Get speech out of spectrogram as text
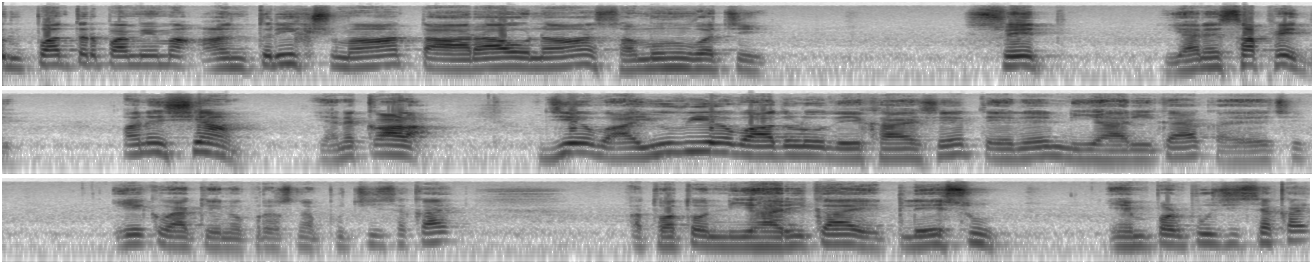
રૂપાંતર પામ્યું એમાં અંતરિક્ષમાં તારાઓના સમૂહ વચ્ચે શ્વેત યાને સફેદ અને શ્યામ યાને કાળા જે વાયુવ્ય વાદળો દેખાય છે તેને નિહારિકા કહે છે. એક વાક્યનો પ્રશ્ન પૂછી શકાય અથવા તો નિહારિકા એટલે શું? એમ પણ પૂછી શકાય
